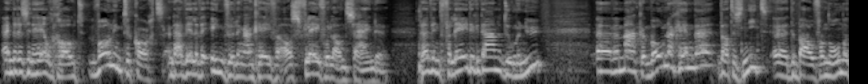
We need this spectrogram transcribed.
En er is een heel groot woningtekort en daar willen we invulling aan geven als Flevoland zijnde. Dat hebben we in het verleden gedaan, dat doen we nu. Uh, we maken een woonagenda. Dat is niet uh, de bouw van de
